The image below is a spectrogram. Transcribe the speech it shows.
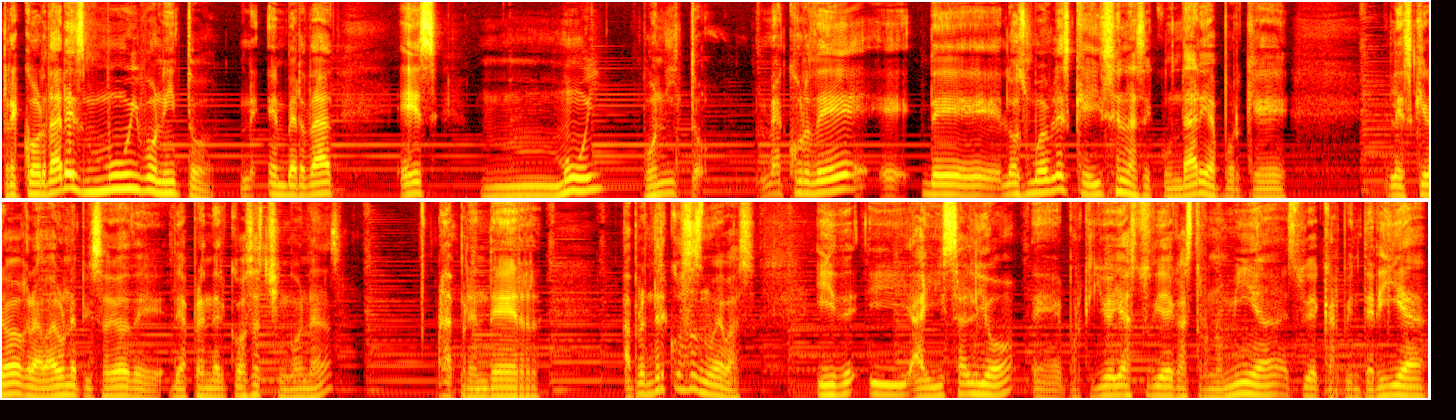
recordar es muy bonito, en verdad es muy bonito. Me acordé eh, de los muebles que hice en la secundaria porque les quiero grabar un episodio de, aprender cosas chingonas, aprender, aprender cosas nuevas. Y, ahí salió, eh, porque yo ya estudié gastronomía, estudié carpintería,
